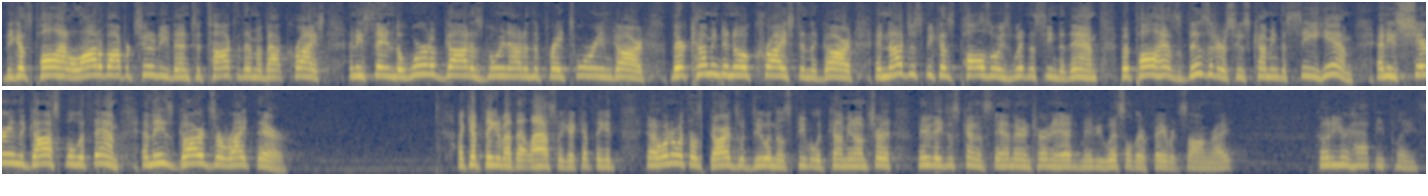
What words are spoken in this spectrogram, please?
Because Paul had a lot of opportunity then to talk to them about Christ. And he's saying the Word of God is going out in the Praetorian Guard. They're coming to know Christ in the Guard. And not just because Paul's always witnessing to them, but Paul has visitors who's coming to see him. And he's sharing the gospel with them. And these guards are right there. I kept thinking about that last week. I kept thinking, you know, I wonder what those guards would do when those people would come. You know, I'm sure maybe they just kind of stand there and turn their head and maybe whistle their favorite song, right? Go to your happy place.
